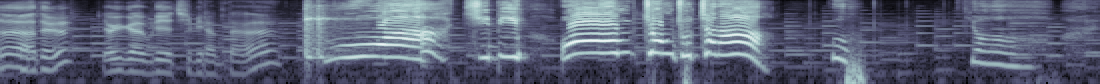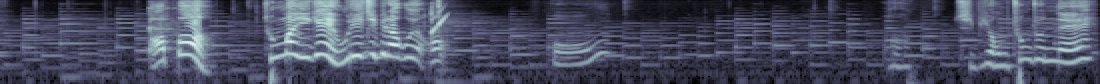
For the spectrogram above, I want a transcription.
자 아들 여기가 우리의 집이란다. 우와 집이 엄청 좋잖아. 오, 야. 아빠 정말 이게 우리 집이라고요? 어? 어? 어 집이 엄청 좋네.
